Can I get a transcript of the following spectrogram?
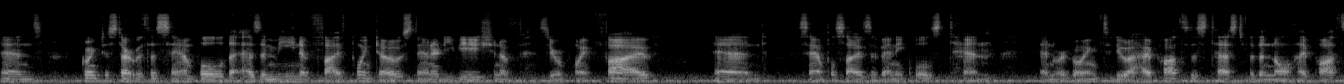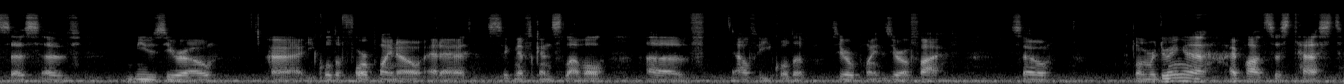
And I'm going to start with a sample that has a mean of 5.0, standard deviation of 0.5, and sample size of n equals 10. And we're going to do a hypothesis test for the null hypothesis of mu 0 uh, equal to 4.0 at a significance level of alpha equal to 0.05. So when we're doing a hypothesis test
